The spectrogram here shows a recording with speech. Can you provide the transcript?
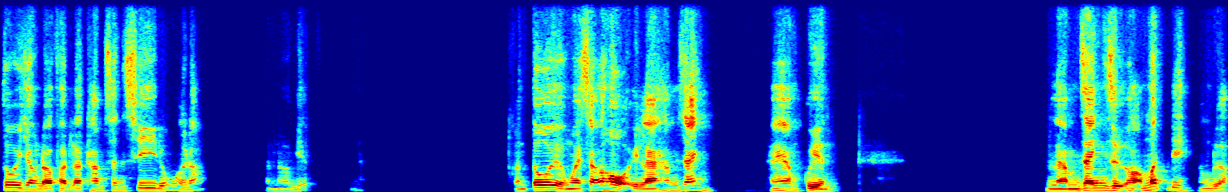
Tôi trong đạo Phật là tham sân si đúng rồi đó nó biết? Còn tôi ở ngoài xã hội là ham danh hay ham quyền làm danh dự họ mất đi, không được.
